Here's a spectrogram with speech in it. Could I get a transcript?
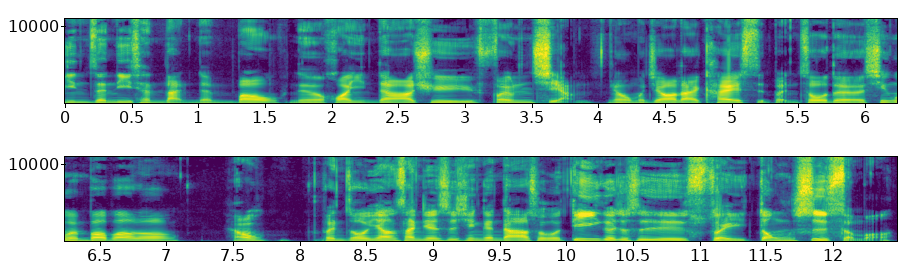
因整理成懒人包，那欢迎大家去分享。那我们就要来开始本周的新闻报报喽。好，本周一样三件事情跟大家说，第一个就是水洞是什么。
